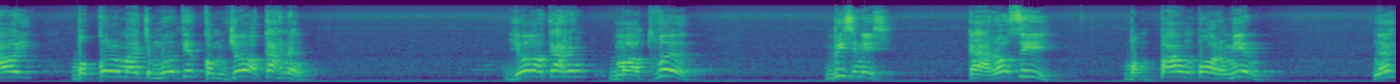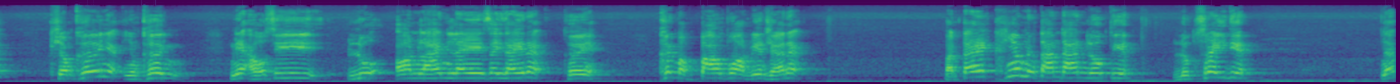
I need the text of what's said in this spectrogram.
ឲ្យ បុគ្គលមួយចំនួនទៀតកុំយកឱកាសហ្នឹងយកឱកាសហ្នឹងមកធ្វើ business ការរកស៊ីបំប៉ោងព័ត៌មានណាខ្ញុំឃើញខ្ញុំឃើញអ្នករកស៊ីលក់អនឡាញលេស្អីស្អីណាឃើញឃើញបំប៉ោងព័ត៌មានច្រើនណាប៉ុន្តែខ្ញុំនឹងតាមដានលោកទៀតលោកស្រីទៀតណា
